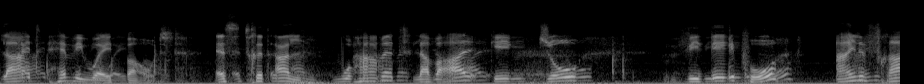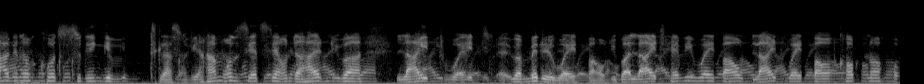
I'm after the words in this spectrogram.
Light Heavyweight Bout. Es tritt an Muhammad Laval gegen Joe Videpo. Eine Frage noch kurz zu den Gewichtsklassen. Wir haben uns jetzt ja unterhalten über Lightweight, äh, über Middleweight Bout, über Light Heavyweight Bout, Lightweight Bout kommt noch,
